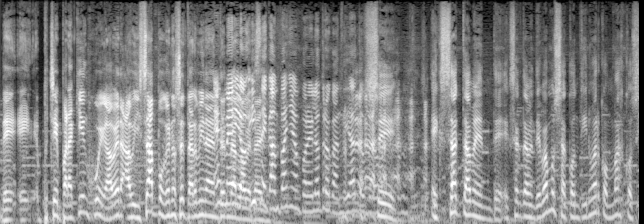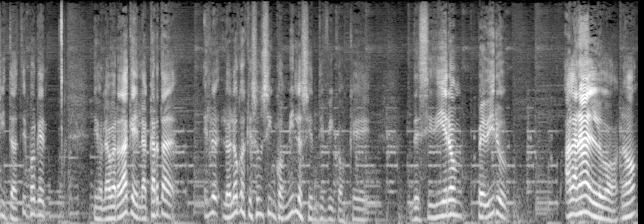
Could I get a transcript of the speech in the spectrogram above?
de, eh, che, ¿para quién juega? A ver, avisá porque no se termina de Es entender medio, lo que hice campaña por el otro candidato, pero Sí, bueno. exactamente, exactamente. Vamos a continuar con más cositas, ¿sí? porque digo, la verdad que la carta, es lo, lo loco es que son 5.000 los científicos que decidieron pedir, hagan algo, ¿no?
